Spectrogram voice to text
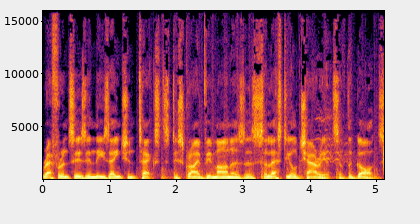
References in these ancient texts describe Vimanas as celestial chariots of the gods,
